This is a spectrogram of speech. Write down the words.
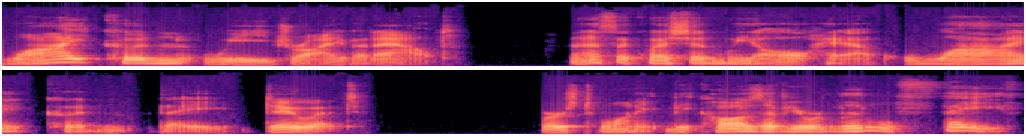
why couldn't we drive it out? That's the question we all have. Why couldn't they do it? Verse 20 Because of your little faith,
